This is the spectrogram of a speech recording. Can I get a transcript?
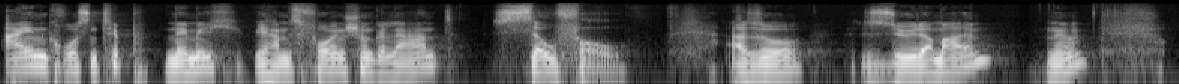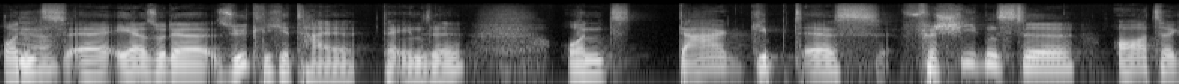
einen großen Tipp, nämlich, wir haben es vorhin schon gelernt, Sofo. Also Södermalm, ne? Und äh, eher so der südliche Teil der Insel. Und da gibt es verschiedenste Orte,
